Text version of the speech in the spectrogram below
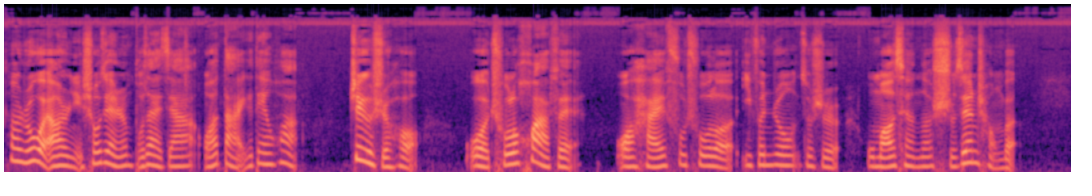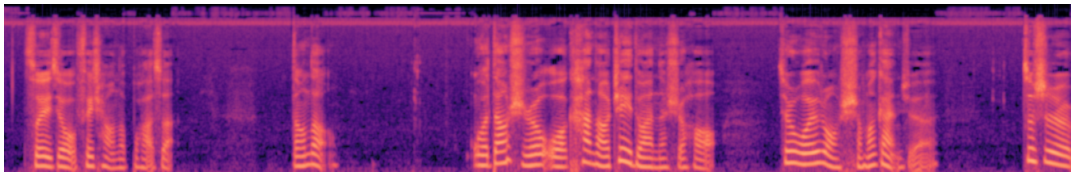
他说如果要是你收件人不在家，我要打一个电话。这个时候，我除了话费，我还付出了一分钟，就是五毛钱的时间成本，所以就非常的不划算。等等，我当时我看到这段的时候，就是我有一种什么感觉，就是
